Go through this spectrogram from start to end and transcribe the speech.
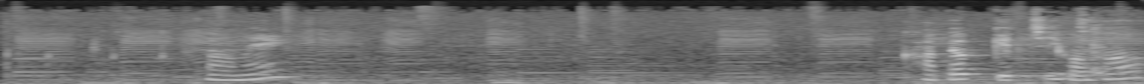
그 다음에 가볍게 찍어서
